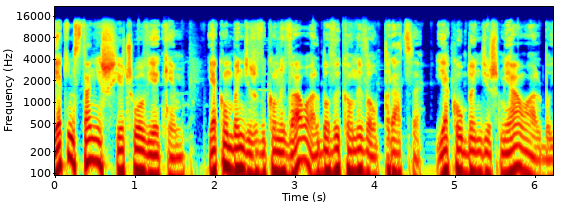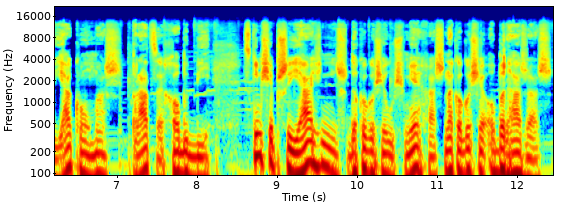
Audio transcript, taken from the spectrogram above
jakim staniesz się człowiekiem, jaką będziesz wykonywała albo wykonywał pracę, jaką będziesz miała albo jaką masz pracę, hobby, z kim się przyjaźnisz, do kogo się uśmiechasz, na kogo się obrażasz.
